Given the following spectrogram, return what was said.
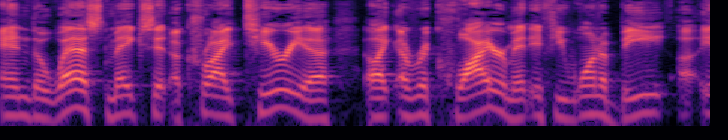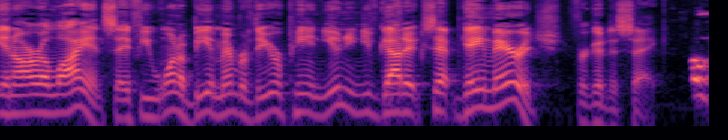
and the West makes it a criteria, like a requirement, if you want to be uh, in our alliance. If you want to be a member of the European Union, you've got to accept gay marriage, for goodness sake. Oh,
